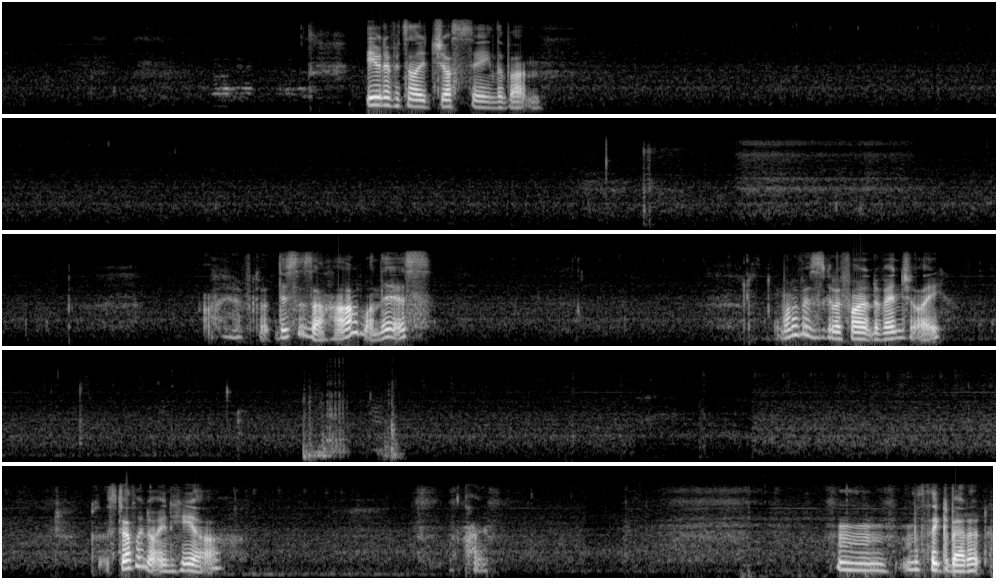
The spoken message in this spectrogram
Even if it's only just seeing the button. I've got. This is a hard one. This. One of us is going to find it eventually. It's definitely not in here. Okay. Hmm. I'm gonna think about it.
